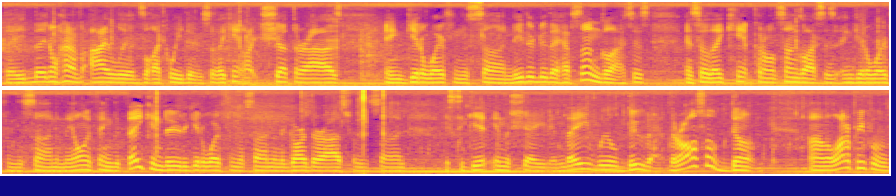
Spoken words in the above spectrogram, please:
They, they don't have eyelids like we do, so they can't like shut their eyes and get away from the sun. Neither do they have sunglasses, and so they can't put on sunglasses and get away from the sun. And the only thing that they can do to get away from the sun and to guard their eyes from the sun is to get in the shade, and they will do that. They're also dumb. Um, a lot of people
